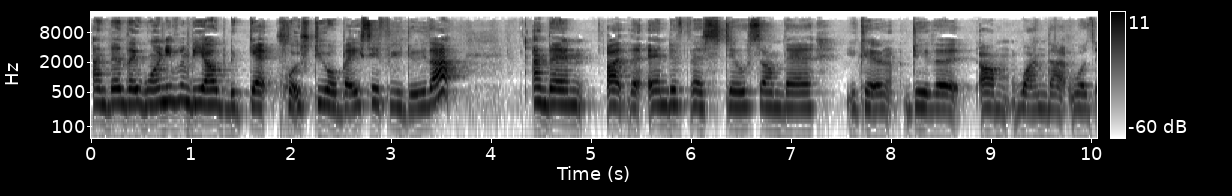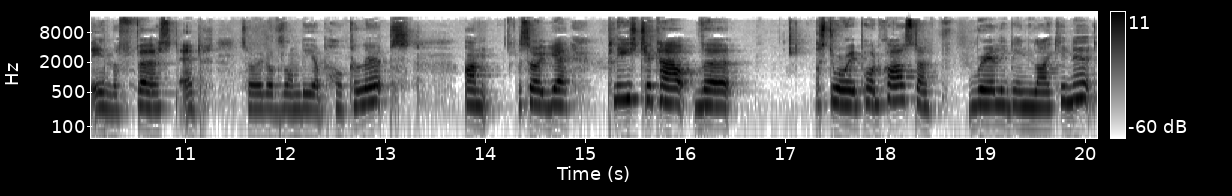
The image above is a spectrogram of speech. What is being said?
and then they won't even be able to get close to your base if you do that. And then at the end, if there's still some there, you can do the um one that was in the first episode of Zombie Apocalypse. Um, so yeah, please check out the story podcast. I've really been liking it,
